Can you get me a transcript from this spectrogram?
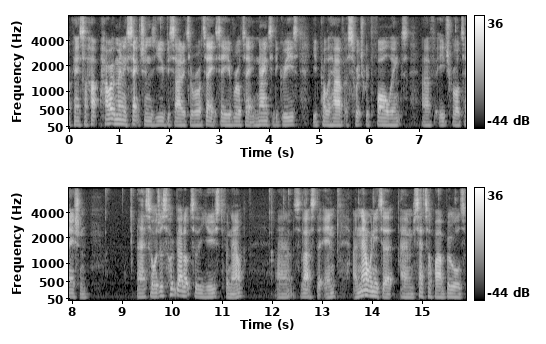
Okay, so ho however many sections you've decided to rotate, say you've rotated 90 degrees, you'd probably have a switch with four links uh, for each rotation. Uh, so we'll just hook that up to the used for now. Uh, so that's the in. And now we need to um, set up our bools.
